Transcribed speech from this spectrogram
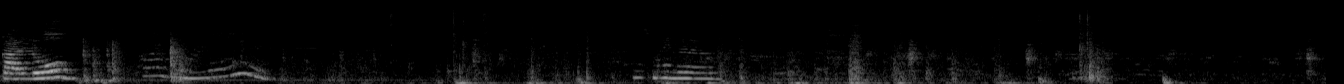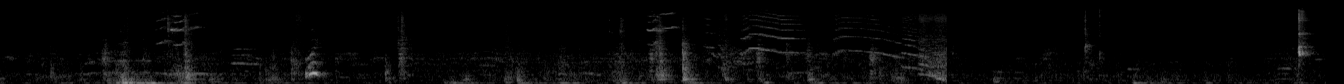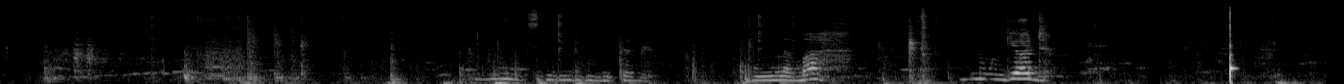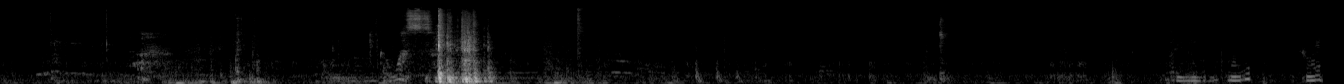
Kalog! My love? Uy! Oh, sige naman gitag. Ang laba. Gyud? Gawas. Try.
